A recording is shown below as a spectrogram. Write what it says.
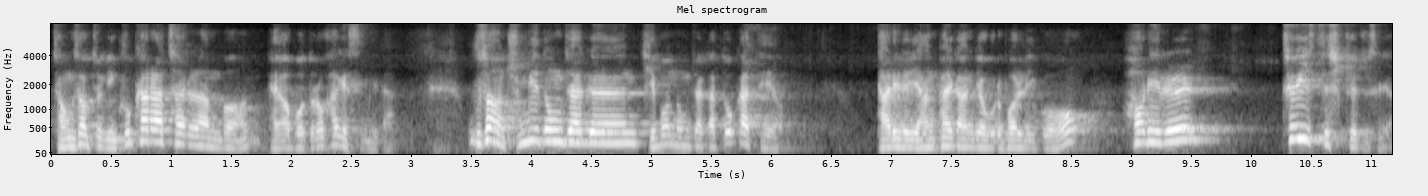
정석적인 쿠카라차를 한번 배워보도록 하겠습니다. 우선 준비 동작은 기본 동작과 똑같아요. 다리를 양팔 간격으로 벌리고 허리를 트위스트 시켜주세요.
